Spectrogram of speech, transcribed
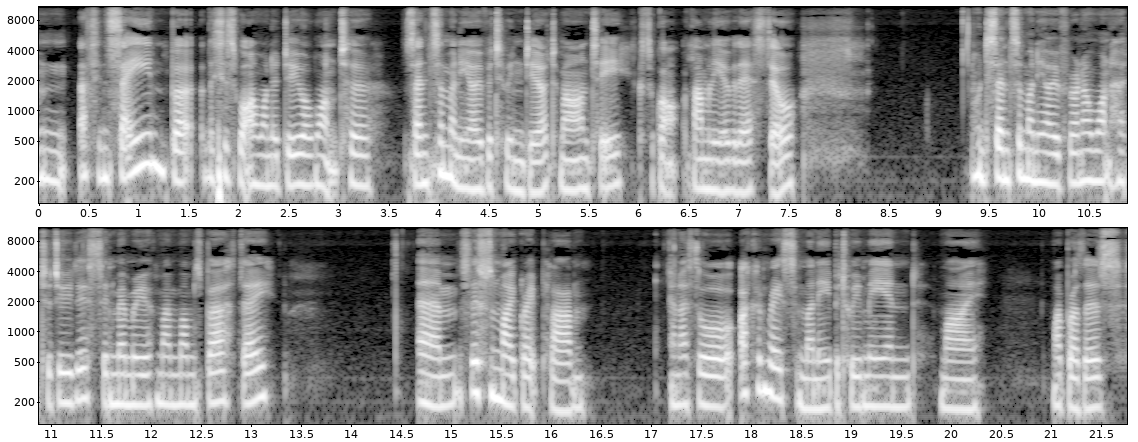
mm, that's insane. But this is what I want to do. I want to send some money over to India to my auntie because I've got family over there still. I want to send some money over, and I want her to do this in memory of my mum's birthday. Um, so this was my great plan, and I thought I can raise some money between me and my my brothers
